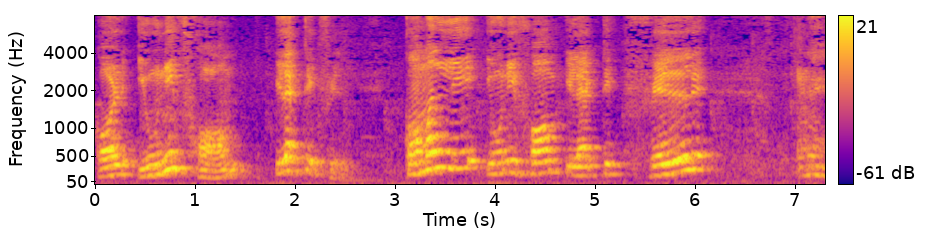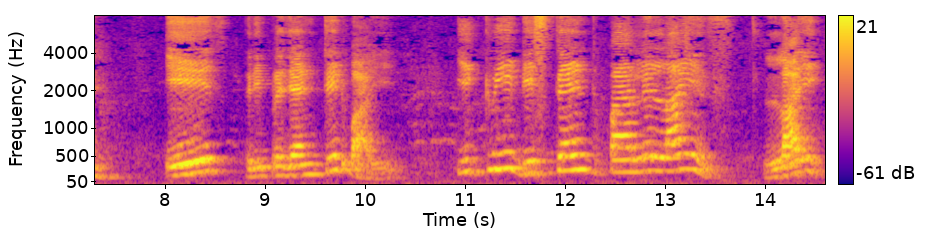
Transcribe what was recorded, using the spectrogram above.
called uniform electric field. Commonly uniform electric field is represented by equidistant parallel lines. Like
